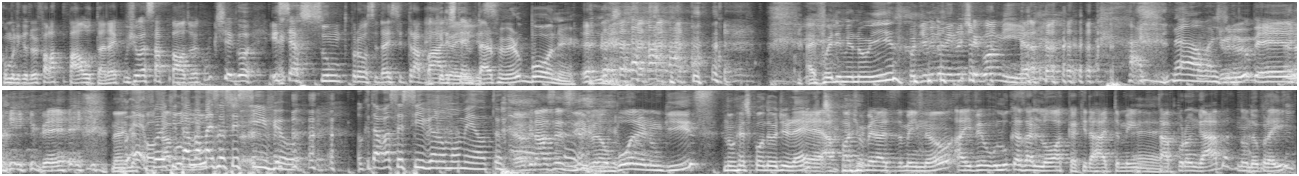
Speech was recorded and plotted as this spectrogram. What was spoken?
comunicador, fala pauta, né? Como chegou essa pauta? Mas como que chegou esse assunto pra você dar esse É que trabalho eles a eles? tentaram primeiro o Bonner. né? Aí foi diminuindo. Foi diminuindo, chegou a minha. Não, mas. Diminuiu bem, bem. Né? Ainda É, foi o que tava mais acessível. o que tava acessível no momento. É o que tava acessível, né? O Bonner não quis. Não respondeu direct. É, a Fátima Bernardes também não. Aí veio o Lucas Arloca aqui da rádio também, tá por Angaba, não deu pra ir.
